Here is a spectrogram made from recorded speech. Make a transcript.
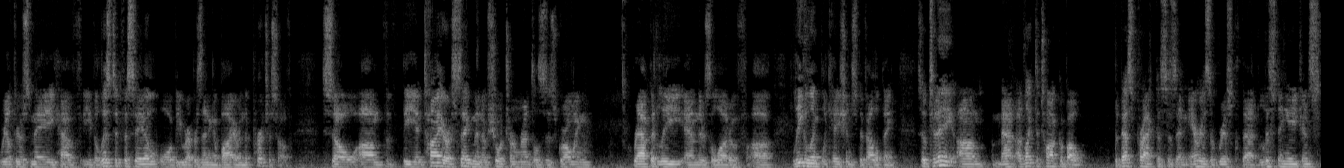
realtors may have either listed for sale or be representing a buyer in the purchase of. So um, the, the, entire segment of short-term rentals is growing rapidly, and there's a lot of uh, legal implications developing. So today, um, Matt, I'd like to talk about the best practices and areas of risk that listing agents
